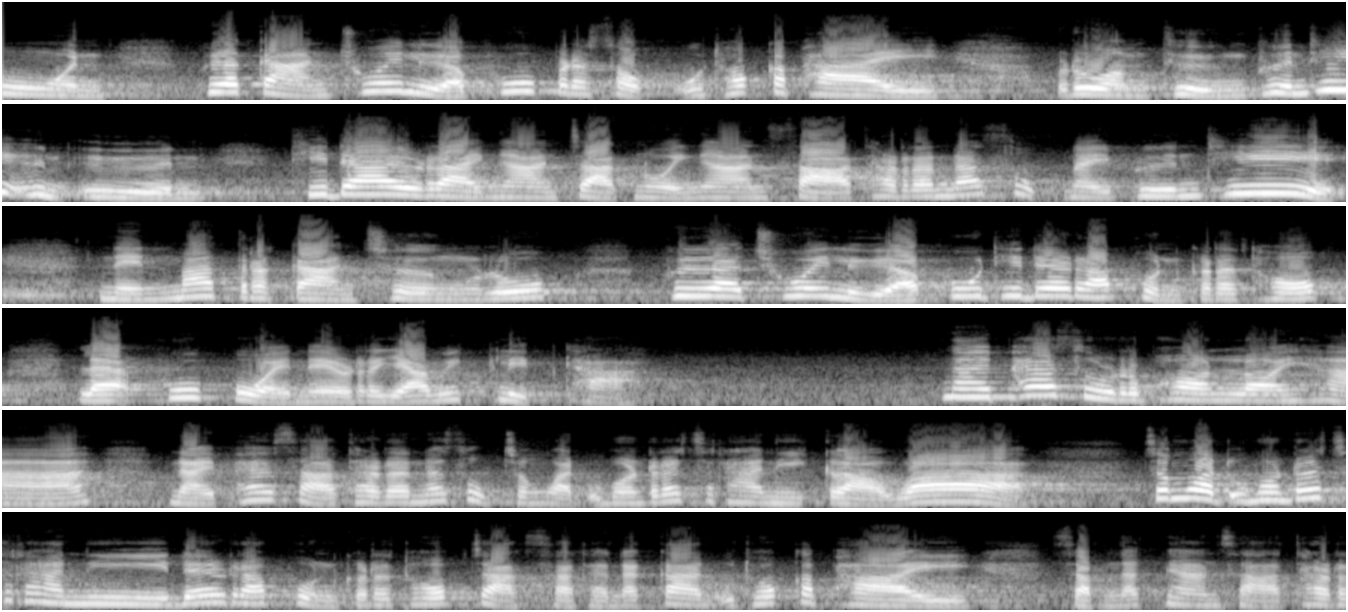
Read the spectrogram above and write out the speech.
มูล เพื่อการช่วยเหลือผู้ประสบอุทกภัย รวมถึงพื้นที่อื่นๆ ที่ได้รายงานจากหน่วยงานสาธารณสุขในพื้นที่ เน้นมาตรการเชิงรุก เพื่อช่วยเหลือผู้ที่ได้รับผลกระทบ และผู้ป่วยในระยะวิกฤตค่ะ นายแพทย์สุรพรลอยหา นายแพทย์สาธารณสุขจังหวัดอุบลราชธานีกล่าวว่า จังหวัดอุบลราชธานีได้รับผลกระทบจากสถานการณ์อุทกภัย สำนักงานสาธาร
